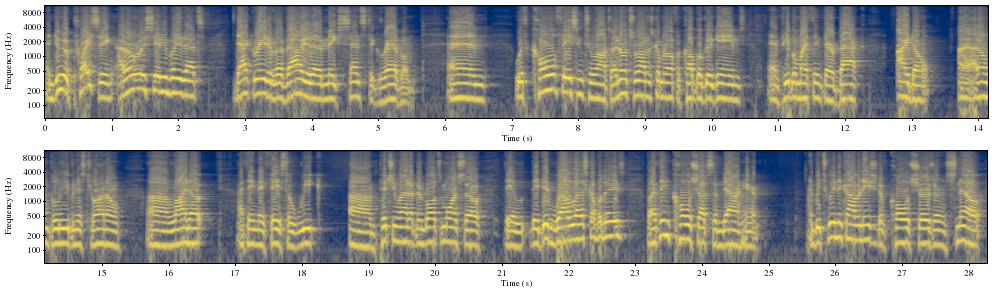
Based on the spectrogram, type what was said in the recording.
And due to pricing, I don't really see anybody that's that great of a value that it makes sense to grab them. And with Cole facing Toronto, I know Toronto's coming off a couple of good games, and people might think they're back. I don't. I, I don't believe in this Toronto uh, lineup. I think they faced a weak um, pitching lineup in Baltimore, so they they did well the last couple days. But I think Cole shuts them down here. And between the combination of Cole, Scherzer, and Snell,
